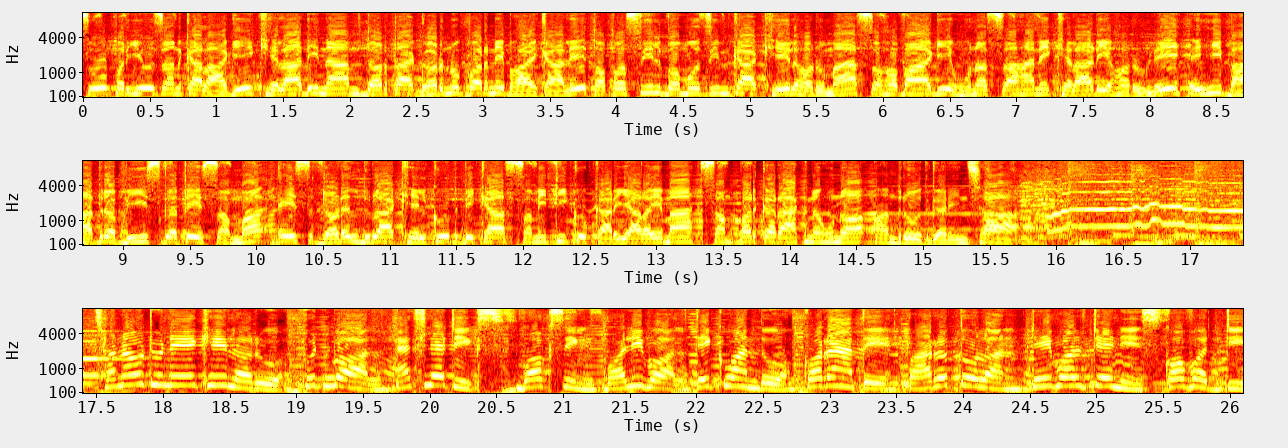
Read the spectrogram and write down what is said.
सो परियोजनका लागि खेलाडी नाम दर्ता गर्नुपर्ने भएकाले तपसिल बमोजिमका खेलहरूमा सहभागी हुन चाहने खेलाडीहरूले यही भाद्र बिस गतेसम्म यस डडेलधुरा खेलकुद विकास समितिको कार्यालयमा सम्पर्क राख्न हुन अनुरोध गरिन्छ। छनौट हुने खेलहरू football athletics boxing volleyball taekwondo karate भारोत्तोलन टेबल टेनिस कबड्डी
